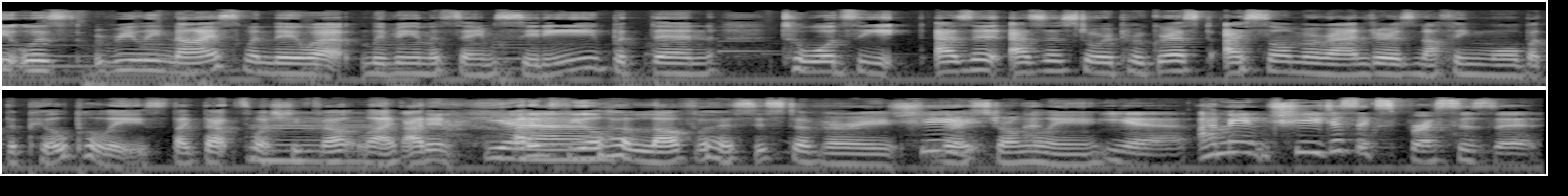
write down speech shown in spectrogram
it was really nice when they were living in the same city. But then, towards the as it as the story progressed, I saw Miranda as nothing more but the pill police. Like that's what she felt mm. like. I didn't. yeah. I didn't feel her love for her sister very She- very strongly. Yeah, I mean, she just expresses it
